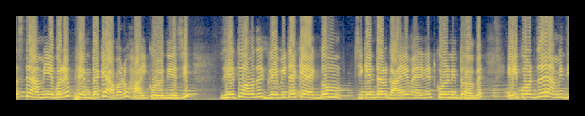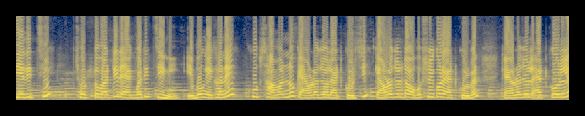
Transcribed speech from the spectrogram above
আস্তে আমি এবারে ফ্লেমটাকে আবারও হাই করে দিয়েছি। যেহেতু আমাদের গ্রেভিটাকে একদম চিকেনটার গায়ে ম্যারিনেট করে নিতে হবে, এই পর্যায়ে আমি দিয়ে দিচ্ছি ছোট্ট বাটির এক বাটি চিনি এবং এখানে খুব সামান্য কেওড়া জল অ্যাড করছি। কেওড়া জলটা অবশ্যই করে অ্যাড করবেন। কেওড়া জল অ্যাড করলে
